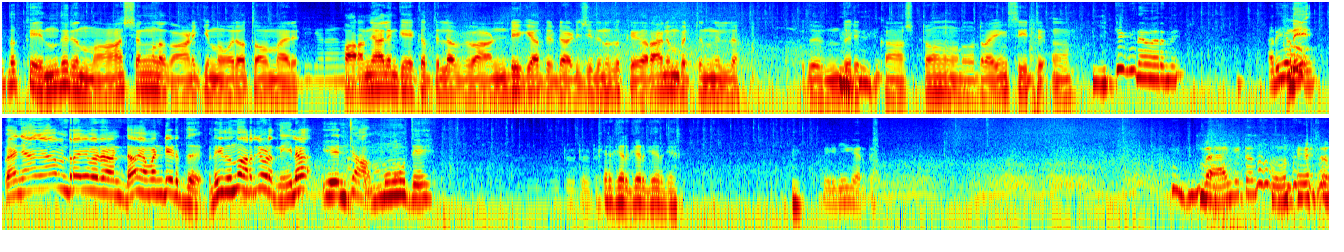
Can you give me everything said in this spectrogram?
ഇതൊക്കെ എന്തൊരു നാശങ്ങൾ കാണിക്കുന്നു ഓരോരുത്തവന്മാര് പറഞ്ഞാലും കേക്കത്തില്ല വണ്ടിക്കകത്തിട്ട് അടിച്ച് ഇതിനകത്ത് കേറാനും പറ്റുന്നില്ല. ഇത് എന്തൊരു കഷ്ടം ഡ്രൈവിംഗ് സീറ്റ് ഞാൻ ഞാൻ ഡ്രൈവർ ഞാൻ വണ്ടി എടുത്ത്. എടാ, ഇതൊന്നും അറിഞ്ഞൂടെ. നീല എന്റെ അമ്മൂതേ. കേറ് തോന്നുന്നു കേറ്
